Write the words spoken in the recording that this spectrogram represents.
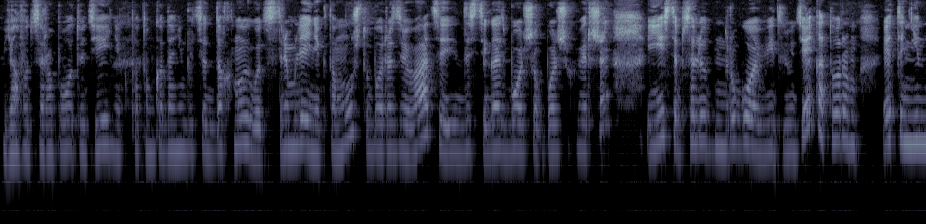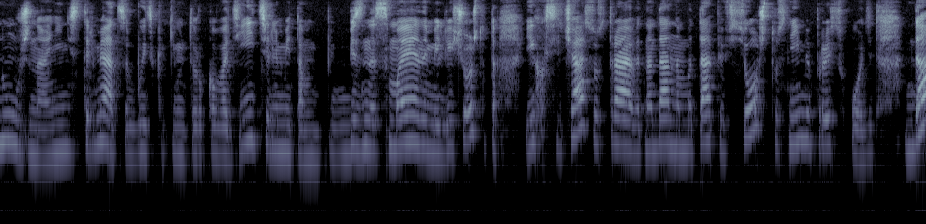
я вот заработаю денег, потом когда-нибудь отдохну, и вот стремление к тому, чтобы развиваться и достигать больших, больших вершин. И есть абсолютно другой вид людей, которым это не нужно, они не стремятся быть какими-то руководителями, там, бизнесменами или еще что-то. Их сейчас устраивает на данном этапе все, что с ними происходит. Да,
